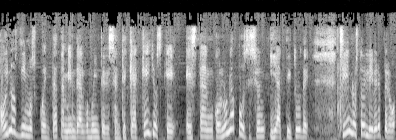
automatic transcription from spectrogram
hoy nos dimos cuenta también de algo muy interesante, que aquellos que están con una posición y actitud de, sí, no estoy libre, pero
